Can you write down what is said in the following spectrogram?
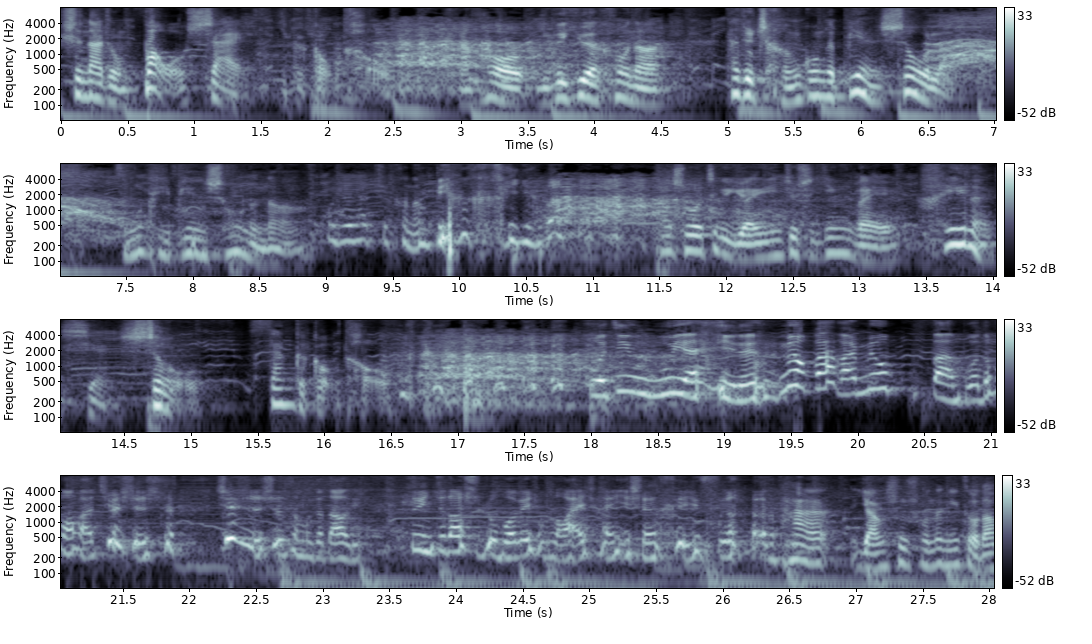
是那种暴晒一个狗头，然后一个月后呢，他就成功的变瘦了。怎么可以变瘦了呢？我觉得他只可能变黑了。他说这个原因就是因为黑了显瘦。三个狗头，我竟无言以对，没有办法，没有反驳的方法，确实是，确实是这么个道理。所以你知道石主播为什么老爱穿一身黑色？那他杨叔叔，那你走到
